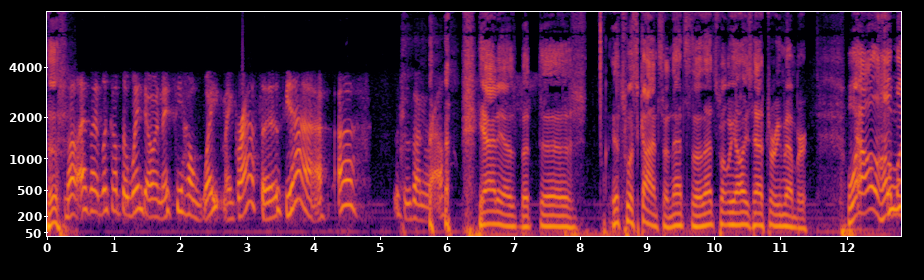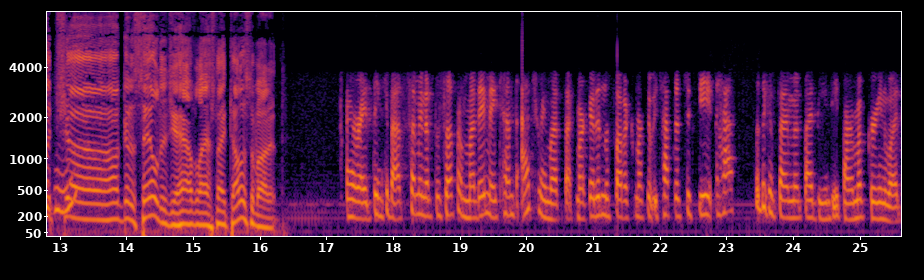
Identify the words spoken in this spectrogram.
Ugh. Well, as I look out the window and I see how white my grass is, yeah. Uh, this is unreal. Yeah, it is, but uh, it's Wisconsin. That's uh, that's what we always have to remember. Well, how much Mm-hmm. uh, how good a sale did you have last night? Tell us about it. All right, think about summing up the sale from Monday, May 10th at Terrain Livestock Market. In the slaughter market, we tapped at 68 and a half. with a consignment by B&D Farm of Greenwood.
